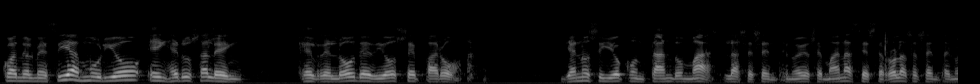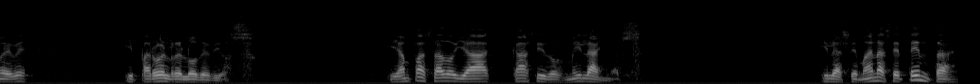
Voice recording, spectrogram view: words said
cuando el Mesías murió en Jerusalén, el reloj de Dios se paró. Ya no siguió contando más las 69 semanas, se cerró las 69 y paró el reloj de Dios. Y han pasado ya casi dos mil años y la semana 70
